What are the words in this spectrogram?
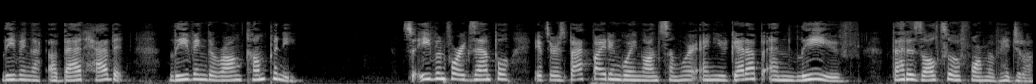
leaving a, a bad habit, leaving the wrong company. So even, for example, if there's backbiting going on somewhere and you get up and leave, that is also a form of hijrah.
